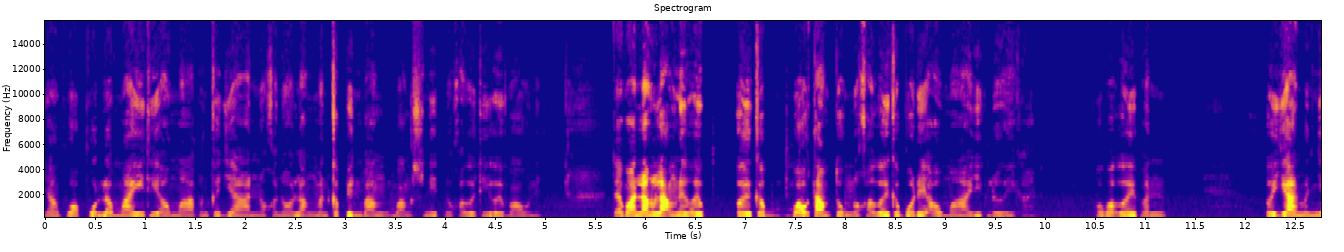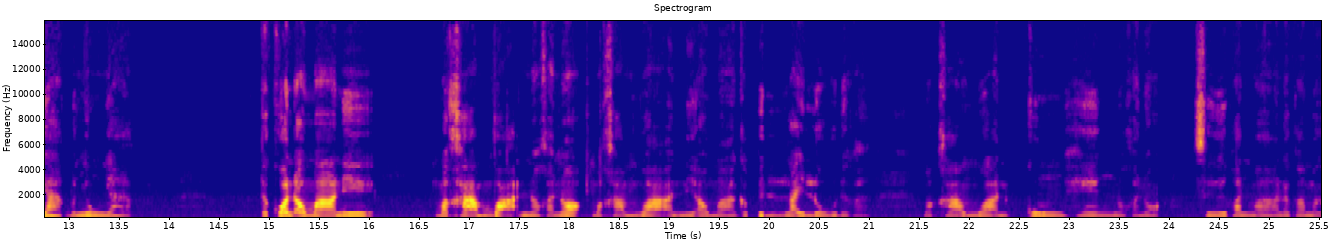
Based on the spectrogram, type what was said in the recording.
อย่างพวกผลไม้ที่เอามาพันกระยานเนาะค่ะเนาะหลังมันก็เป็นบางบางชนิดเนาะค่ะเออที่เอยเว้านี่แต่ว่าหลังๆเนี่ยเอยเอยก็เว้าตามตรงเนาะค่ะเอยก็บ่ได้เอามาอีกเลยค่ะ เพราะว่าเอยพันเอยยานมันยากมันยุ่งยาก แต่ก่อนเอามานี่มะขามหวานเนาะค่ะเนาะมะขามหวานนี่เอามาก็เป็นไหลโลเด้อค่ะมะขามหวานกุ้งแห้งเนาะค่ะเนาะ ซื้อพันมาแล้วก็มา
